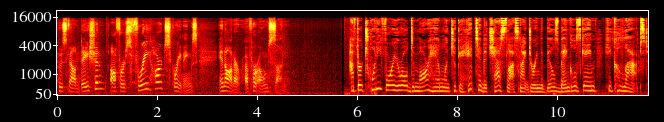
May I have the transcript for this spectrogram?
whose foundation offers free heart screenings in honor of her own son. After 24 year old Damar Hamlin took a hit to the chest last night during the Bills Bengals game, he collapsed.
